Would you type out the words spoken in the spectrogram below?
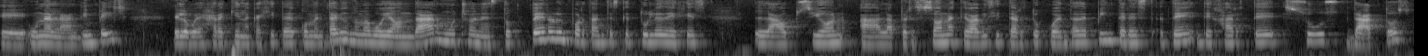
eh, una landing page. Eh, lo voy a dejar aquí en la cajita de comentarios. No me voy a ahondar mucho en esto, pero lo importante es que tú le dejes la opción a la persona que va a visitar tu cuenta de Pinterest de dejarte sus datos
